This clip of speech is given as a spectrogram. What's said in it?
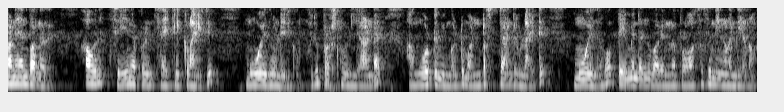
ആണ് ഞാൻ പറഞ്ഞത്. ആ ഒരു ചെയിൻ എപ്പോഴും സൈക്ലിക്കലായിട്ട് മൂവ് ചെയ്തുകൊണ്ടിരിക്കും. ഒരു പ്രശ്നമില്ലാണ്ട് അങ്ങോട്ടും ഇങ്ങോട്ടും അണ്ടർസ്റ്റാൻഡബിളായിട്ട് മൂവ് ചെയ്തു അപ്പോൾ പേയ്മെന്റ് എന്ന് പറയുന്ന പ്രോസസ്സ് നിങ്ങൾ എന്ത് ചെയ്യണം?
